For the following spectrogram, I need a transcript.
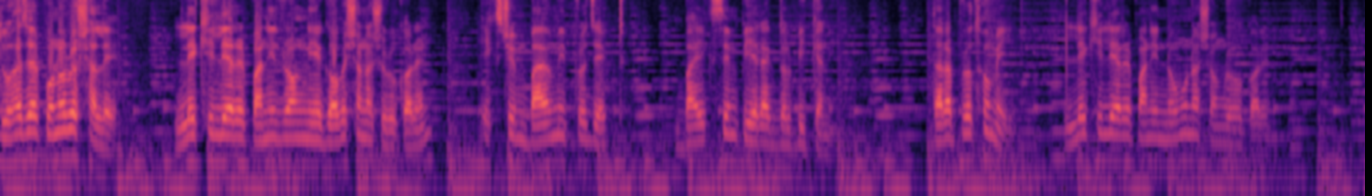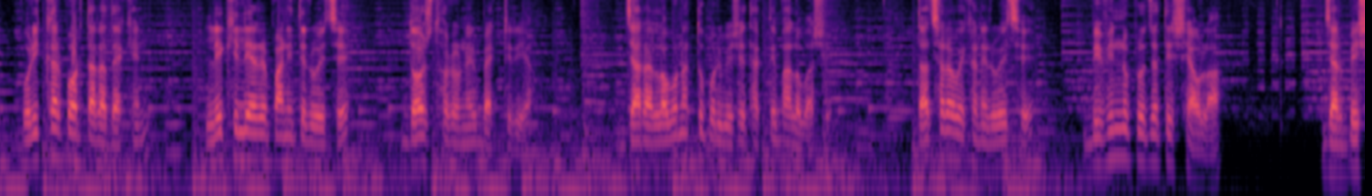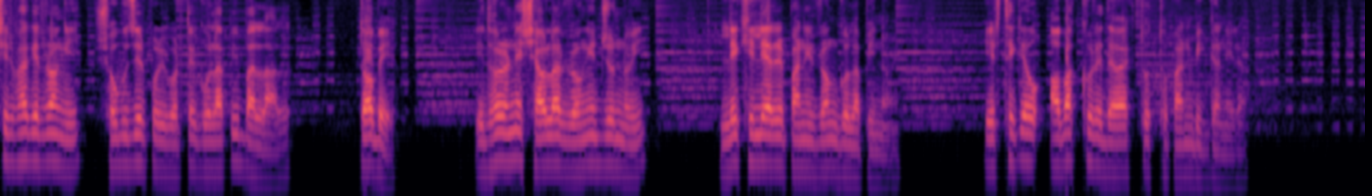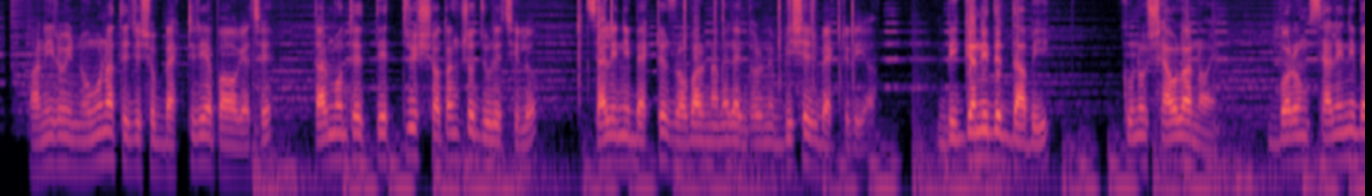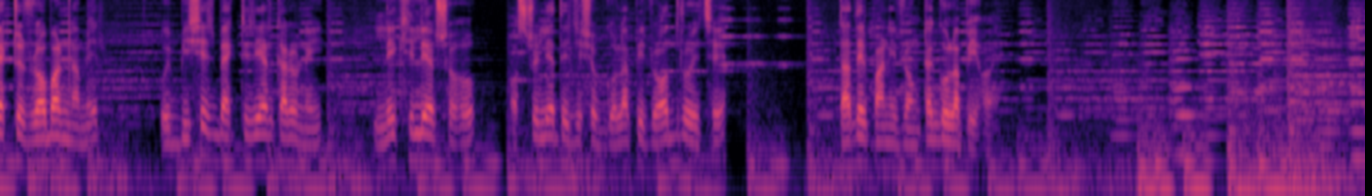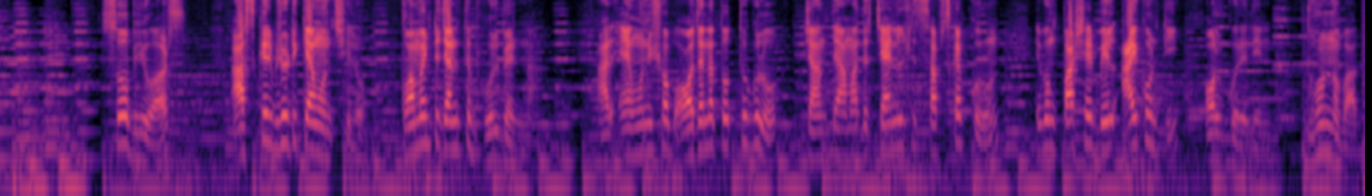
দু হাজার পনেরো সালে লেক হিলিয়ারের পানির রং নিয়ে গবেষণা শুরু করেন এক্সট্রিম বায়োমি প্রজেক্ট বা এক্সএমপি এর একদল বিজ্ঞানী। তারা প্রথমেই লেক হিলিয়ারের পানির নমুনা সংগ্রহ করেন। পরীক্ষার পর তারা দেখেন, লেক হিলিয়ারের পানিতে রয়েছে দশ ধরনের ব্যাকটেরিয়া, যারা লবণাক্ত পরিবেশে থাকতে ভালোবাসে। তাছাড়াও এখানে রয়েছে বিভিন্ন প্রজাতির শ্যাওলা, যার বেশিরভাগের রঙই সবুজের পরিবর্তে গোলাপি বা লাল। তবে এ ধরনের শ্যাওলার রঙের জন্যই লেক হিলিয়ারের পানির রং গোলাপি নয়। এর থেকেও অবাক করে দেওয়া এক তথ্য পান বিজ্ঞানীরা। পানির ওই নমুনাতে যেসব ব্যাকটেরিয়া পাওয়া গেছে, তার মধ্যে তেত্রিশ শতাংশ জুড়ে ছিল স্যালিনি ব্যাক্টের রবার নামের এক ধরনের বিশেষ ব্যাকটেরিয়া। বিজ্ঞানীদের দাবি, কোনো শ্যাওলা নয়, বরং স্যালিনি ব্যাক্টের রবার নামের ওই বিশেষ ব্যাকটেরিয়ার কারণেই লেক হিলিয়ার সহ অস্ট্রেলিয়াতে যেসব গোলাপি হ্রদ রয়েছে, তাদের পানির রংটা গোলাপি হয়। সো ভিউয়ার্স আজকের ভিডিওটি কেমন ছিল? কমেন্টে জানাতে ভুলবেন না। আর এমনই সব অজানা তথ্যগুলো জানতে আমাদের চ্যানেলটি সাবস্ক্রাইব করুন এবং পাশের বেল আইকনটি অল করে দিন। ধন্যবাদ।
